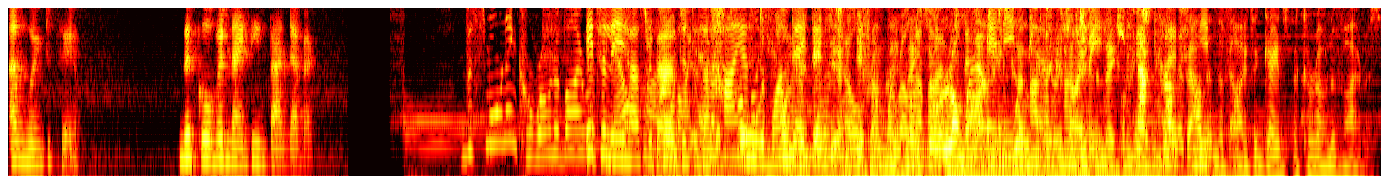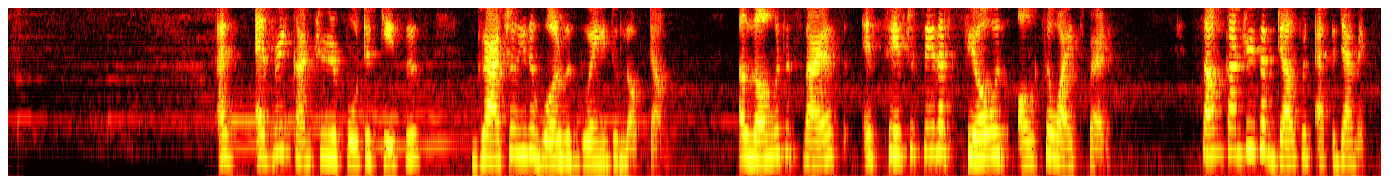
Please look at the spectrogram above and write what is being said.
I'm going to say the COVID 19 pandemic. This morning, coronavirus. Italy has reported the highest one-day death toll from coronavirus than any other country. Lockdown in the fight against the coronavirus. As every country reported cases, gradually the world was going into lockdown. Along with this virus, it's safe to say that fear was also widespread. Some countries have dealt with epidemics,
